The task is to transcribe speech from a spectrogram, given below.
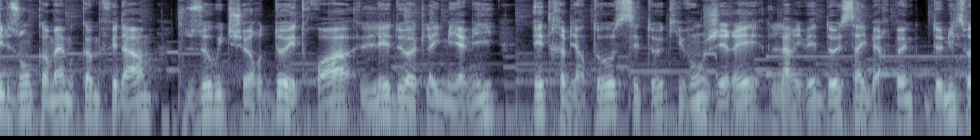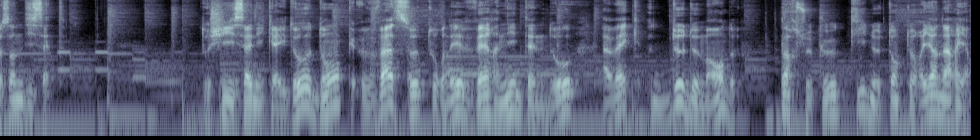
ils ont quand même comme fait d'armes The Witcher 2 et 3, les deux Hotline Miami, et très bientôt c'est eux qui vont gérer l'arrivée de Cyberpunk 2077. Toshihisa Nikaido donc va se tourner vers Nintendo avec deux demandes, parce que qui ne tente rien à rien.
